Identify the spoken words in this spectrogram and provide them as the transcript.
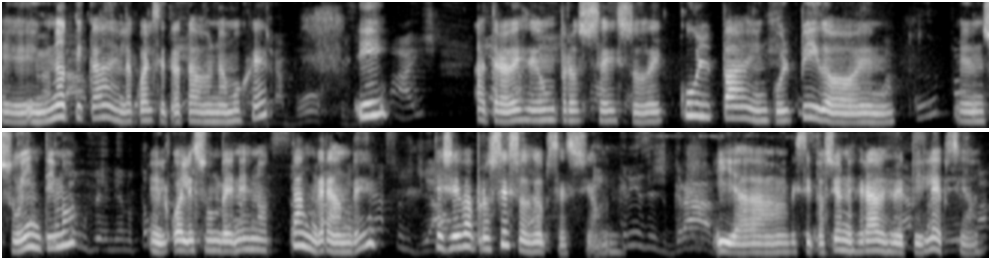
eh, hipnótica en la cual se trataba de una mujer y a través de un proceso de culpa inculpido en, en su íntimo, el cual es un veneno tan grande que lleva a procesos de obsesión y a situaciones graves de epilepsia.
